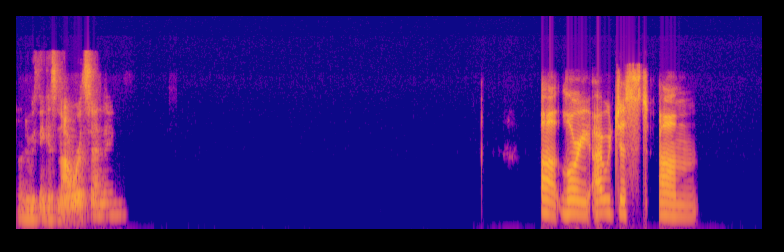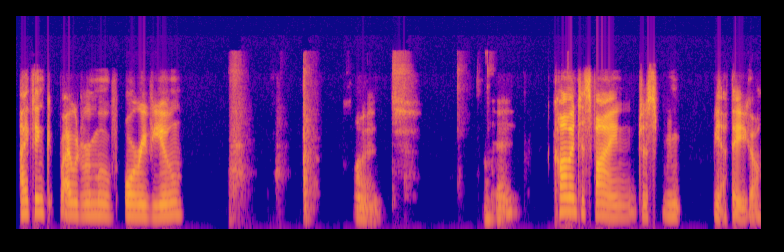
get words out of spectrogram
Or do we think it's not worth sending? Uh, Lori, I would just, um, I think I would remove or review. Comment. Okay. Comment is fine. Just, yeah, there you go.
